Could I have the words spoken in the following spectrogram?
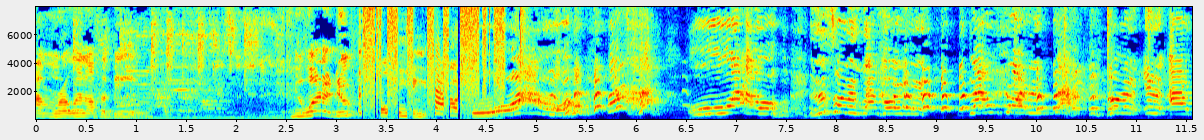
I'm rolling off a bean. You want to do? Wow! wow! This one is not going in. That one is not going in at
